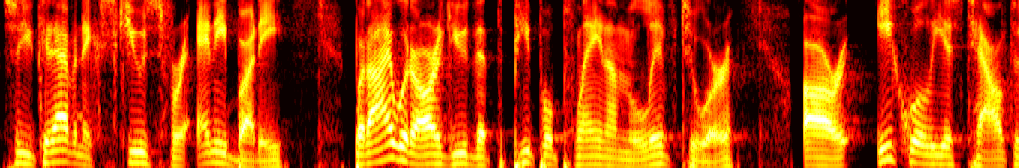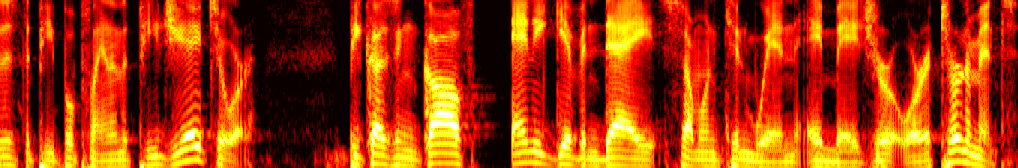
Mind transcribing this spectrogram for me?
So you could have an excuse for anybody. But I would argue that the people playing on the LIV tour are equally as talented as the people playing on the PGA Tour. Because in golf, any given day, someone can win a major or a tournament.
